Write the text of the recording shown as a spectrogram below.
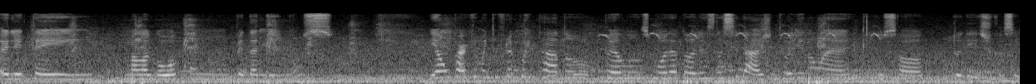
ele tem uma lagoa com pedalinhos e é um parque muito frequentado pelos moradores da cidade. Então ele não é tipo, só turístico, assim,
